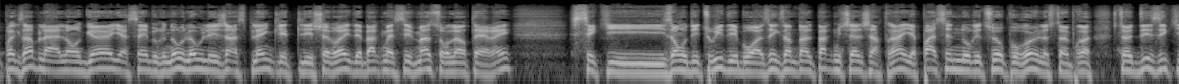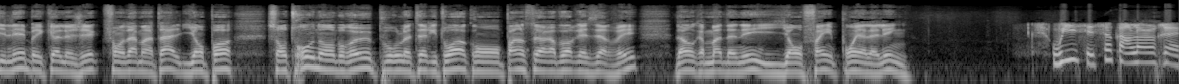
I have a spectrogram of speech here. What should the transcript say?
par exemple, à Longueuil, à Saint-Bruno, là où les gens se plaignent que les, chevreuils débarquent massivement sur leur terrain, c'est qu'ils ont détruit des boisés. Exemple, dans le parc Michel Chartrand, il n'y a pas assez de nourriture pour eux. C'est un, c'est un déséquilibre écologique fondamental. Ils ont pas, sont trop nombreux pour le territoire qu'on pense leur avoir réservé. Donc, à un moment donné, ils ont faim, point à la ligne. Oui, c'est ça. Quand leur euh,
